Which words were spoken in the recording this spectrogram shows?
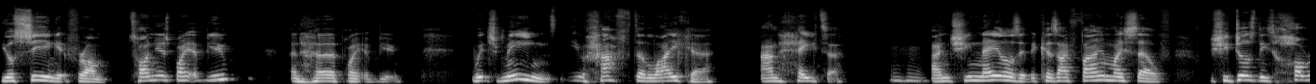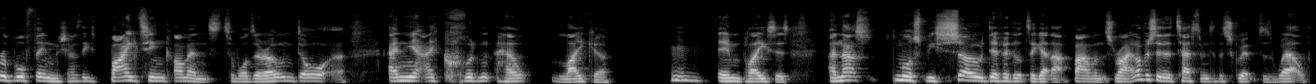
you're seeing it from Tonya's point of view and her point of view, which means you have to like her and hate her. Mhm. And she nails it because I find myself, she does these horrible things. She has these biting comments towards her own daughter, and yet I couldn't help like her Mhm. in places. And that's must be so difficult to get that balance right. And obviously the testament to the script as well.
